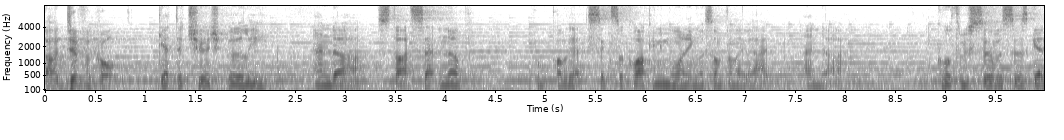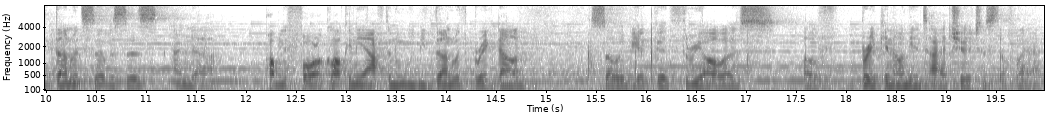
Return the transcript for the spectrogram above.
uh, difficult. Get to church early and uh, start setting up from probably like six o'clock in the morning or something like that. And uh, go through services, get done with services, and uh, probably four o'clock in the afternoon we'd be done with breakdown. So it'd be a good three hours of breaking down the entire church and stuff like that.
